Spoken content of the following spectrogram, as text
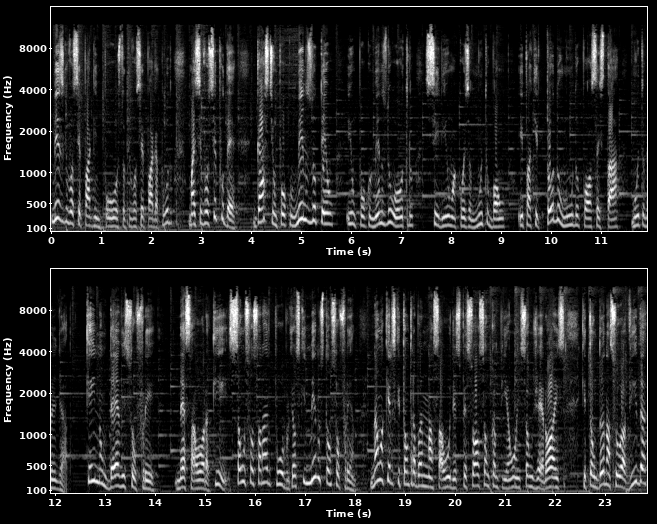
Mesmo que você pague imposto, que você paga tudo, mas se você puder, gaste um pouco menos do teu e um pouco menos do outro, seria uma coisa muito bom e para que todo mundo possa estar muito obrigado. Quem não deve sofrer nessa hora aqui são os funcionários públicos, é os que menos estão sofrendo. Não aqueles que estão trabalhando na saúde, esse pessoal são campeões, são heróis, que estão dando a sua vida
